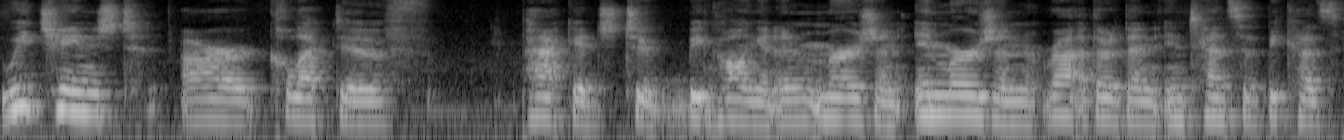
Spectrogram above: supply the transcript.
we changed our collective package to be calling it an immersion immersion rather than intensive because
